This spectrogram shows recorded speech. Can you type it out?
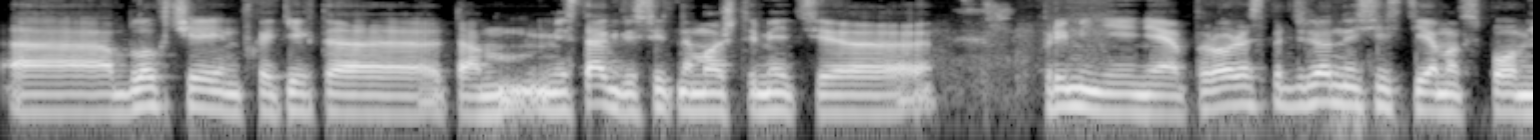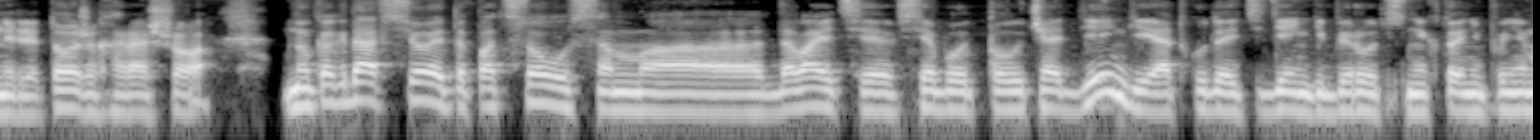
А блокчейн в каких-то там местах действительно может иметь э, применение, про распределенные системы вспомнили, тоже хорошо. Но когда все это под соусом э, «давайте все будут получать деньги», откуда эти деньги берутся, никто не понимает.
